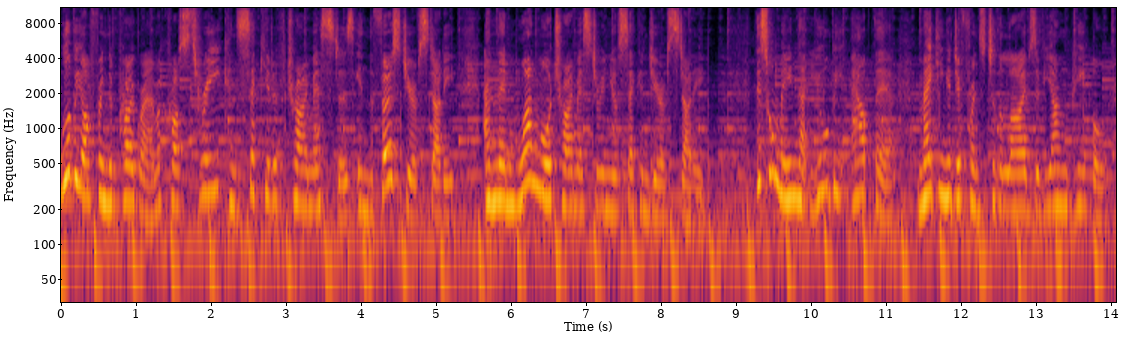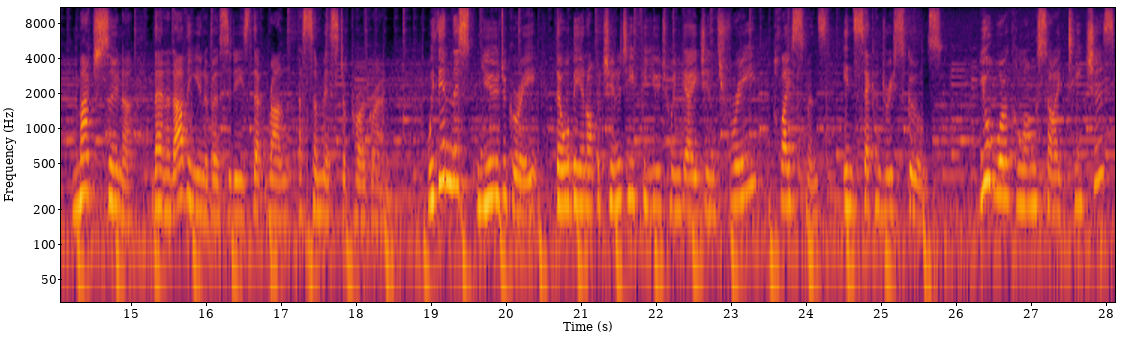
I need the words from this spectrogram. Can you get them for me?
We'll be offering the program across three consecutive trimesters in the first year of study and then one more trimester in your second year of study. This will mean that you'll be out there making a difference to the lives of young people much sooner than at other universities that run a semester program. Within this new degree, there will be an opportunity for you to engage in three placements in secondary schools. You'll work alongside teachers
